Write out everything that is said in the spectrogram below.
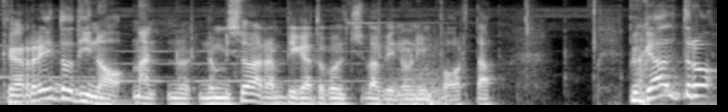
Credo di no. Ma non mi sono arrampicato col... Vabbè, non importa. Più che altro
